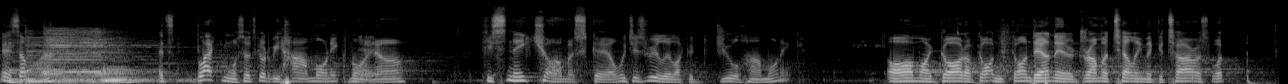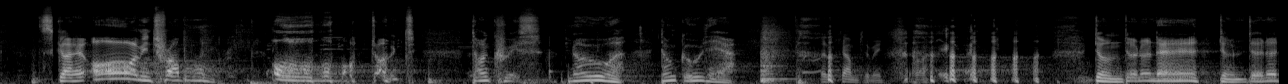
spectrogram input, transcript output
Yeah, something like that. It's Blackmore, so it's got to be harmonic minor. His sneak charmer scale, which is really like a dual harmonic. Oh my God, I've gotten, gone down there, a drummer telling the guitarist what scale. Oh, I'm in trouble. Oh, don't, don't, Chris. No, uh, don't go there. It'll come to me. Dun dun dun dun dun dun dun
